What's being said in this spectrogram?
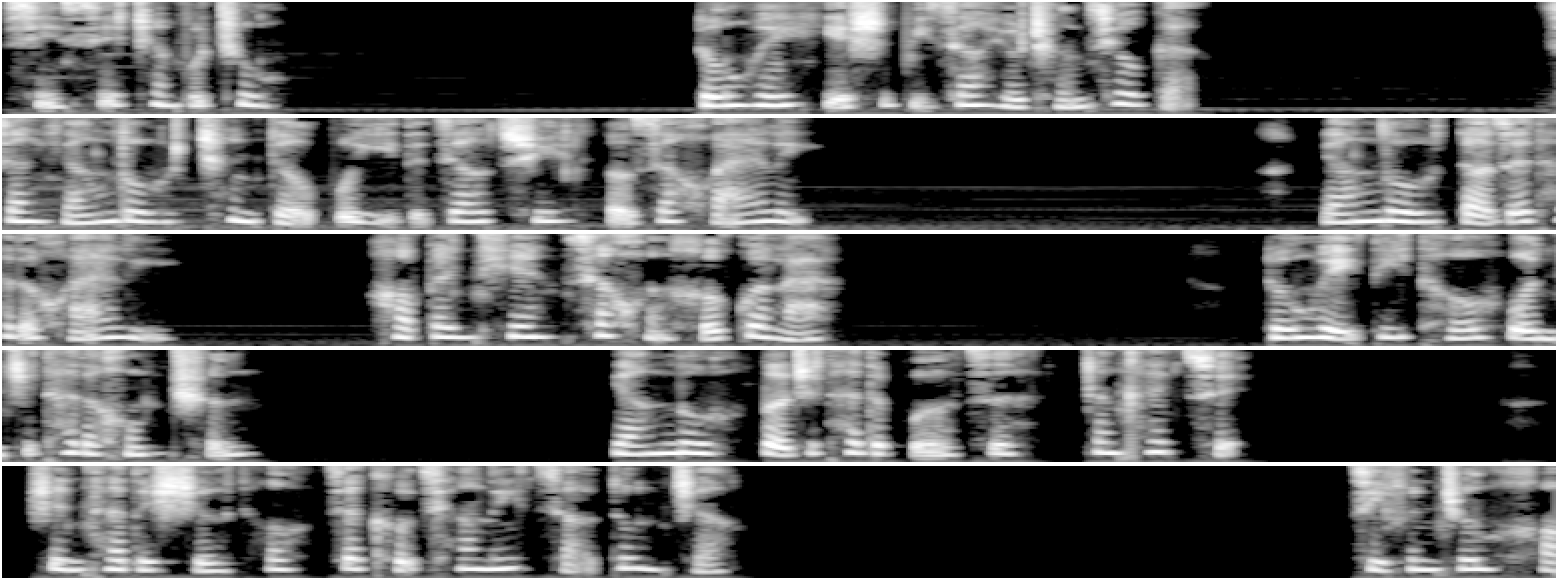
险些站不住。董伟也是比较有成就感，将杨璐颤抖不已的娇躯搂在怀里。杨露倒在他的怀里，好半天才缓和过来。董伟低头吻着他的红唇，杨露搂着他的脖子，张开嘴，任他的舌头在口腔里搅动着。几分钟后，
